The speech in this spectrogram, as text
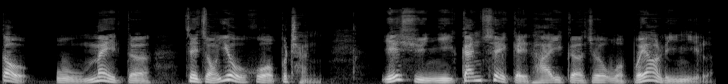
逗。妩媚的这种诱惑不成，也许你干脆给他一个，就是我不要理你了，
